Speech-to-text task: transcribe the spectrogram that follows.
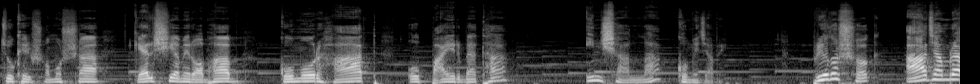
চোখের সমস্যা, ক্যালসিয়ামের অভাব, কোমর, হাত ও পায়ের ব্যথা ইনশাআল্লাহ কমে যাবে। প্রিয় দর্শক, আজ আমরা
